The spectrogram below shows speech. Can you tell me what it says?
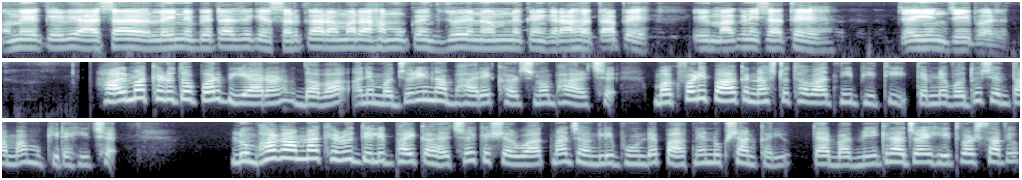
અમે એક એવી આશા લઈને બેઠા છે કે સરકાર અમારા સામું કંઈક જોઈએ અને અમને કંઈક રાહત આપે એ માગણી સાથે જય હિન્દ, જય ભારત. હાલમાં ખેડૂતો પર બિયારણ, દવા અને મજૂરીના ભારે ખર્ચનો ભાર છે. મગફળી પાક નષ્ટ થવાની ભીતિ તેમને વધુ ચિંતામાં મૂકી રહી છે. લુંભા ગામના ખેડૂત દિલીપભાઈ કહે છે કે શરૂઆતમાં જંગલી ભૂંડે પાકને નુકસાન કર્યું. ત્યારબાદ મેઘરાજાએ હિત વરસાવ્યો,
